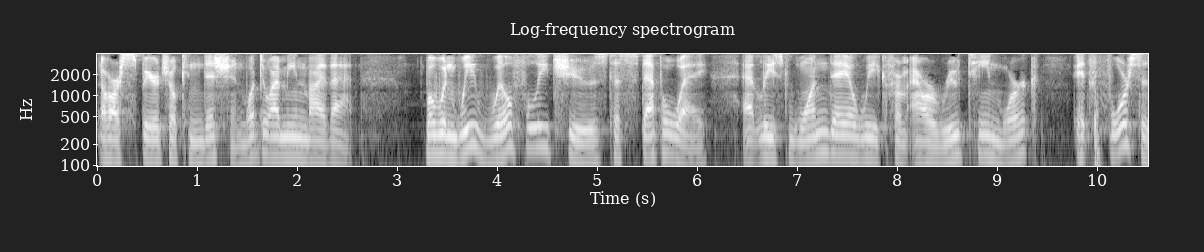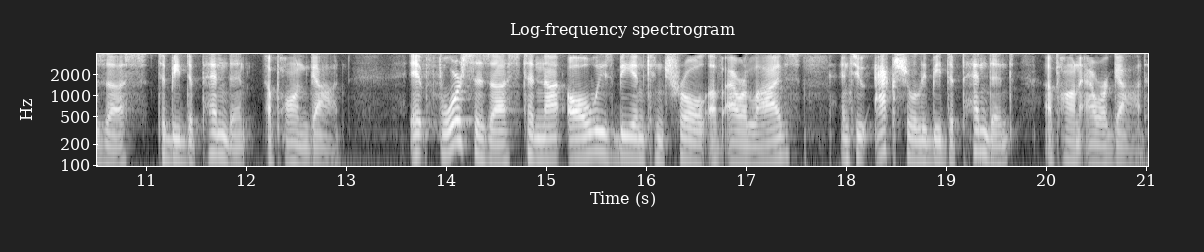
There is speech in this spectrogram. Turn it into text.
of our spiritual condition. What do I mean by that? Well, when we willfully choose to step away at least one day a week from our routine work, it forces us to be dependent upon God. It forces us to not always be in control of our lives and to actually be dependent upon our God.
